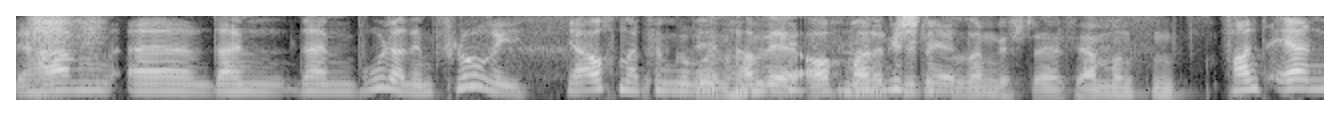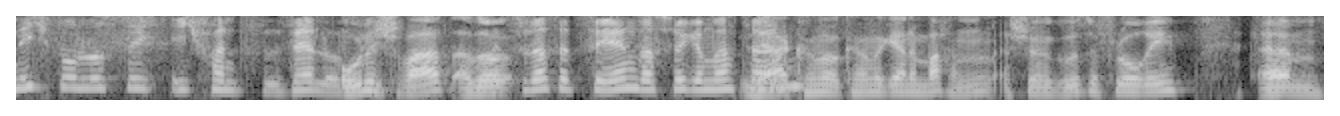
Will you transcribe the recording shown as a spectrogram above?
wir haben äh, deinem, deinem Bruder, dem Flori, ja auch mal zum Geburtstag Dem haben wir auch mal eine Tüte zusammengestellt. Wir haben uns ein, Fand er nicht so lustig, ich fand's sehr lustig. ohne Spaß, also, Willst du das erzählen, was wir gemacht haben? ja, können wir, können wir gerne machen. Schöne Grüße, Flori. Ähm,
